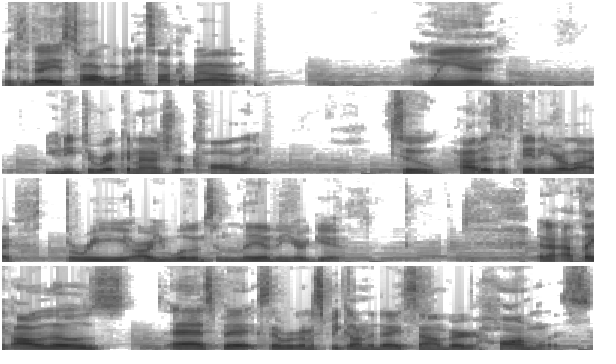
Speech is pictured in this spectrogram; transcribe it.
In today's talk, we're going to talk about when you need to recognize your calling. Two, how does it fit in your life? Three, are you willing to live in your gift? And I think all of those aspects that we're going to speak on today sound very harmless.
